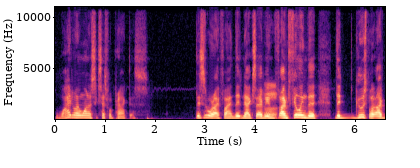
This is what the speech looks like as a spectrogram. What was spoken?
Why do I want a successful practice? This is where I find the next. I mean, Mm. I'm feeling the the goosebump. I've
